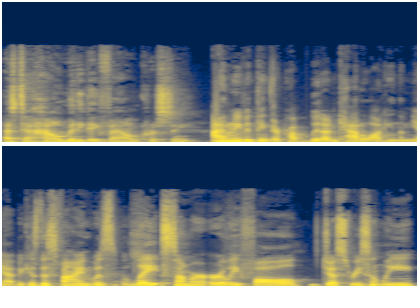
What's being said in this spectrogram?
as to how many they found, Christy? I don't even think they're probably done cataloging them yet because this find was late summer, early fall, just recently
